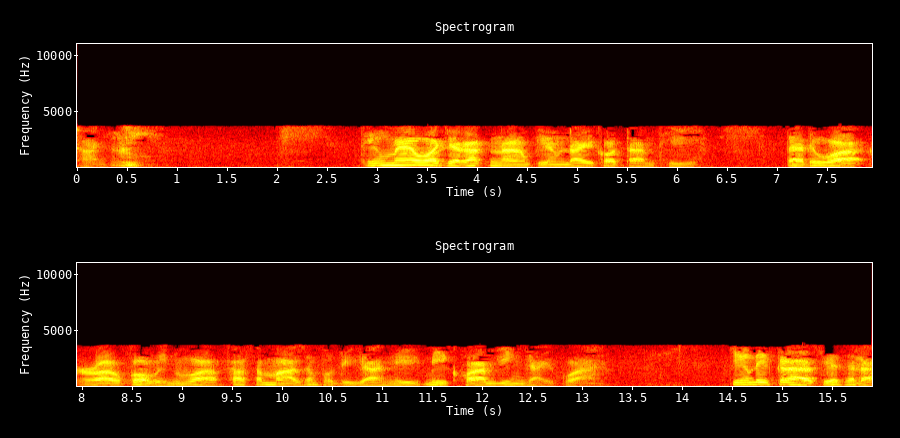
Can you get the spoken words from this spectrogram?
ทาน ถึงแม้ว่าจะรักนางเพียงใดก็ตามที แต่ถ้าว่าเราก็เห็นว่าพระสัมมาสัมพุทธญาณนี้มีความยิ่งใหญ่กว่า จึงได้กล้าเสียสละ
